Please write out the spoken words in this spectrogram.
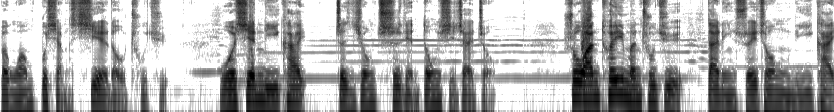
本王不想泄露出去。我先离开，郑兄吃点东西再走。说完，推门出去，带领随从离开。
